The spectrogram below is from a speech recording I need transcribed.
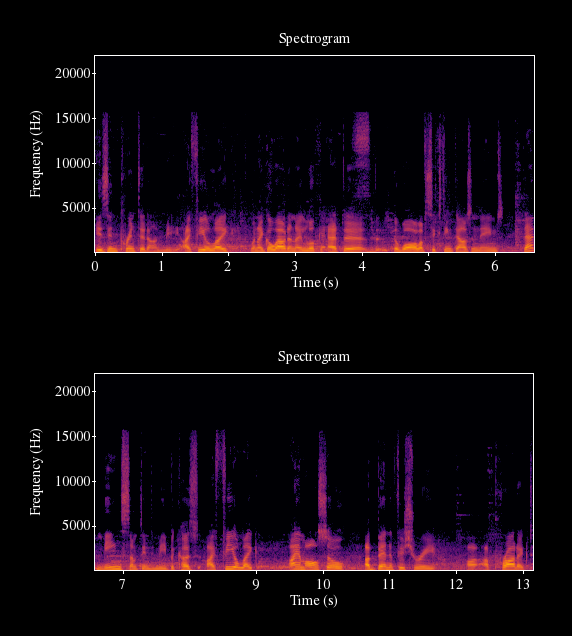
is imprinted on me. I feel like when I go out and I look at the, the, the wall of 16,000 names, that means something to me because I feel like I am also a beneficiary, a, a product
